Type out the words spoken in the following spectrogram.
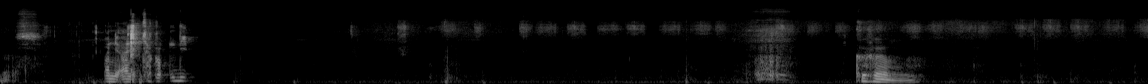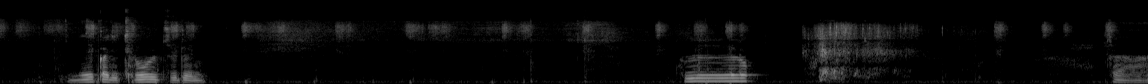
됐어. 아니, 아니, 잠깐, 니. 크흠. 여기까지 들어올 줄은. 훌룩. 자,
